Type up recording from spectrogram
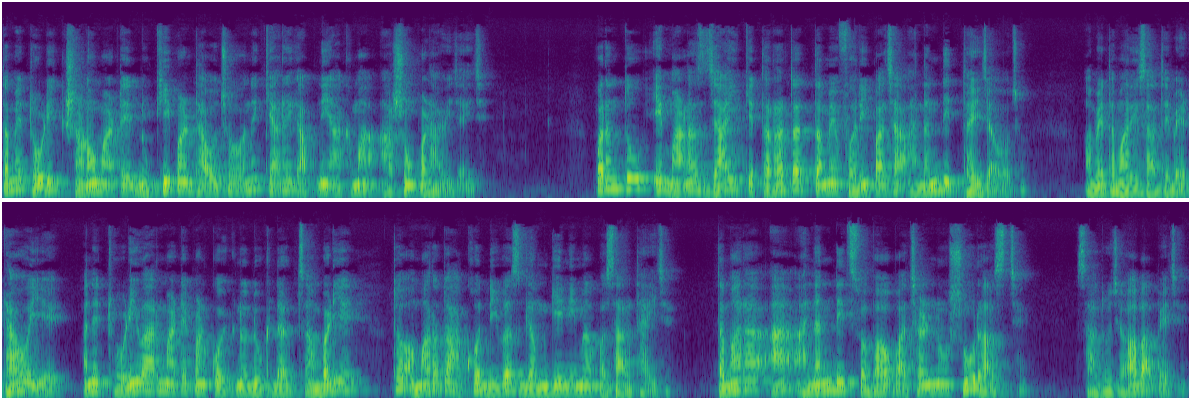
તમે થોડી ક્ષણો માટે દુઃખી પણ થાઓ છો અને ક્યારેક આપની આંખમાં આંસુ પણ આવી જાય છે. પરંતુ એ માણસ જાય કે તરત જ તમે ફરી પાછા આનંદિત થઈ જાઓ છો. અમે તમારી સાથે બેઠા હોઈએ અને થોડી વાર માટે પણ કોઈકનું દુઃખ દર્દ સાંભળીએ તો અમારો તો આખો દિવસ ગમગીનીમાં પસાર થાય છે. તમારા આ આનંદિત સ્વભાવ પાછળનું શું રસ છે? સાધુ જવાબ આપે છે,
